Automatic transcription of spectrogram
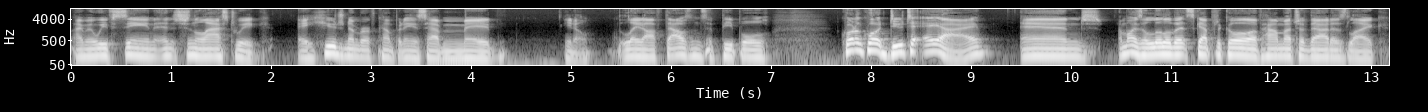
I mean, we've seen in the last week a huge number of companies have made, you know, laid off thousands of people, quote unquote, due to AI. And I'm always a little bit skeptical of how much of that is like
